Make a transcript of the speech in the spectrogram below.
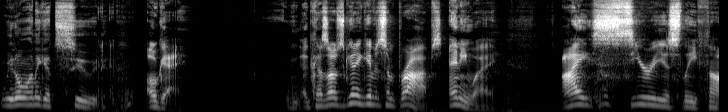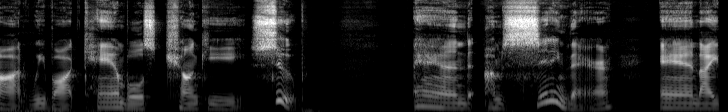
We don't want to get sued. okay, because I was gonna give it some props. Anyway, I seriously thought we bought Campbell's chunky soup, and I'm sitting there, and I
